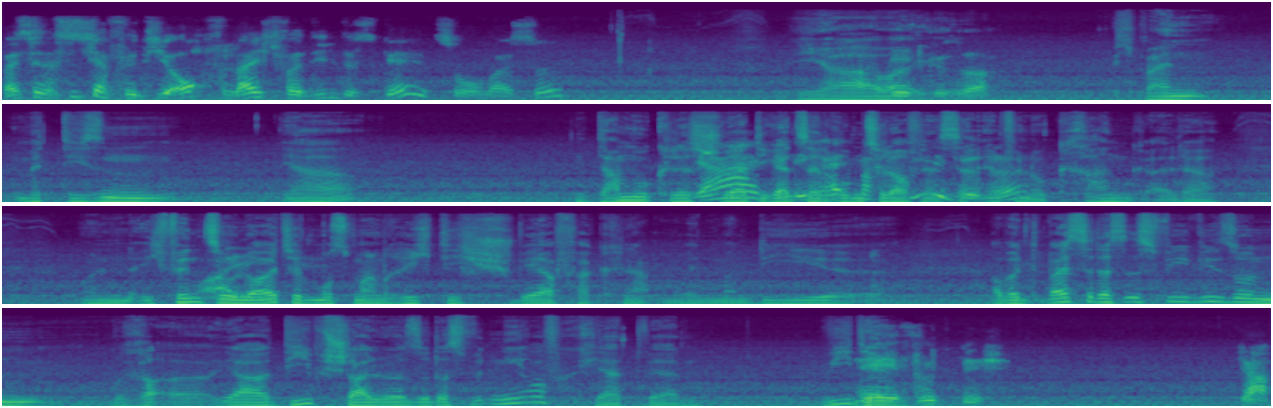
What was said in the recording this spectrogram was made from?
weißt du, das ist ja für die auch vielleicht verdientes Geld, so, weißt du? Ja, aber gesagt. ich meine, mit diesem, ja, Damoklesschwert Ja, die ganze Zeit rumzulaufen, ist ja Liebe, einfach ne? nur krank, Alter. Und ich finde, so. Leute muss man richtig schwer verknacken, wenn man die. äh, Aber weißt du, das ist wie, wie so ein ja, Diebstahl oder so, das wird nie aufgeklärt werden. Wie denn? Nee, wird nicht. Ja,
